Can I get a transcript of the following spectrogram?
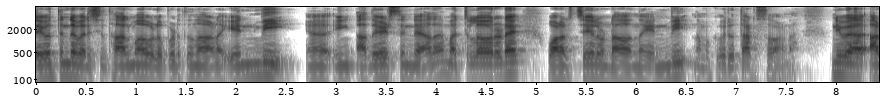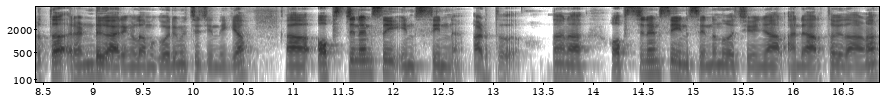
ദൈവത്തിന്റെ പരിശുദ്ധാത്മാവ് വെളിപ്പെടുത്തുന്നതാണ് എൻ വി അതേഴ്സിന്റെ അതായത് മറ്റുള്ളവരുടെ വളർച്ചയിലുണ്ടാകുന്ന എൻ വി നമുക്കൊരു തടസ്സമാണ്. ഇനി അടുത്ത രണ്ട് കാര്യങ്ങൾ നമുക്ക് ഒരുമിച്ച് ചിന്തിക്കാം. ഒബ്സ്റ്റിനൻസി ഇൻ സിൻ അടുത്തത്. എന്താണ്? ഒബ്സ്റ്റിനൻസി ഇൻ സിൻ എന്ന് വെച്ച് കഴിഞ്ഞാൽ അതിന്റെ അർത്ഥം ഇതാണ്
